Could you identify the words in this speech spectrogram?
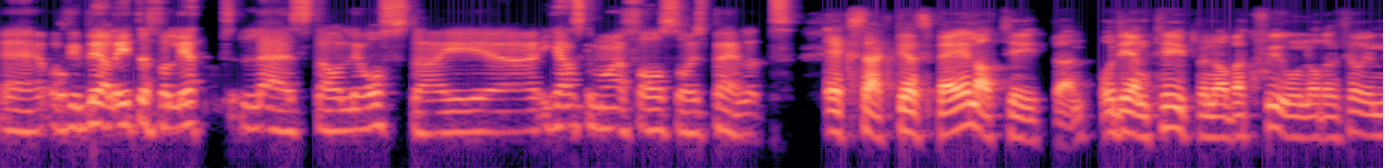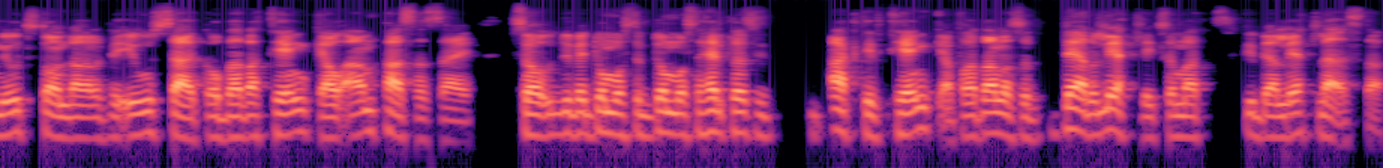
Ja. Uh, och vi blir lite för lättlästa och låsta i, uh, i ganska många faser i spelet. Exakt, den spelartypen och den typen av aktioner den får ju motståndaren att bli osäker och behöva tänka och anpassa sig. Så du vet, de, måste, de måste helt plötsligt aktivt tänka för att annars så blir det lätt liksom att vi blir lättlästa.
